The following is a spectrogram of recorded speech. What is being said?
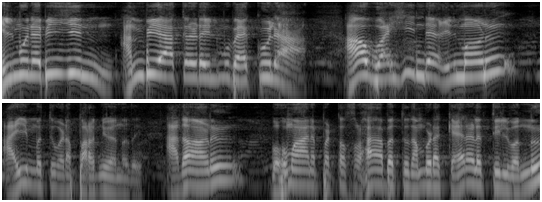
ഇൽമു നബിയിൻ അമ്പിയാക്കളുടെ ഇൽമു വേക്കൂല ആ വഹിന്റെ ഇൽമാണ് അയിമത്ത് ഇവിടെ പറഞ്ഞു എന്നത്. അതാണ് ബഹുമാനപ്പെട്ട സ്വഹാബത്ത് നമ്മുടെ കേരളത്തിൽ വന്ന്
